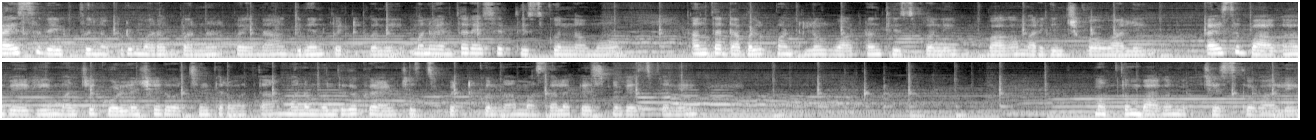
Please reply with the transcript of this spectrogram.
రైస్ వేగుతున్నప్పుడు మరొక బర్నర్ పైన గిన్నెను పెట్టుకొని మనం ఎంత రైస్ తీసుకున్నామో అంత డబుల్ పంటలో వాటర్ని తీసుకొని బాగా మరిగించుకోవాలి. రైస్ బాగా వేగి మంచి గోల్డెన్ షేడ్ వచ్చిన తర్వాత మనం ముందుగా గ్రైండ్ చేసి పెట్టుకున్న మసాలా పేస్ట్ని వేసుకొని మొత్తం బాగా మిక్స్ చేసుకోవాలి.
